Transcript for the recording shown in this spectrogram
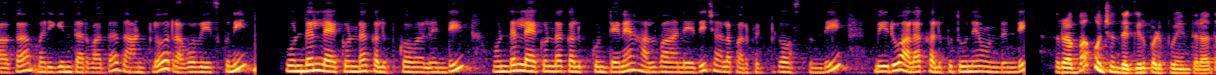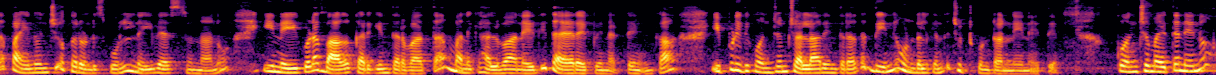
బాగా మరిగిన తర్వాత దాంట్లో రవ్వ వేసుకుని ఉండలు లేకుండా కలుపుకోవాలండి. ఉండలు లేకుండా కలుపుకుంటేనే హల్వా అనేది చాలా పర్ఫెక్ట్గా వస్తుంది. మీరు అలా కలుపుతూనే ఉండండి. రవ్వ కొంచెం దగ్గర పడిపోయిన తర్వాత పైనుంచి ఒక రెండు స్పూన్లు నెయ్యి వేస్తున్నాను. ఈ నెయ్యి కూడా బాగా కరిగిన తర్వాత మనకి హల్వా అనేది తయారైపోయినట్టే ఇంకా. ఇప్పుడు ఇది కొంచెం చల్లారిన తర్వాత దీన్ని ఉండల కింద చుట్టుకుంటాను నేనైతే. కొంచెం అయితే నేను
